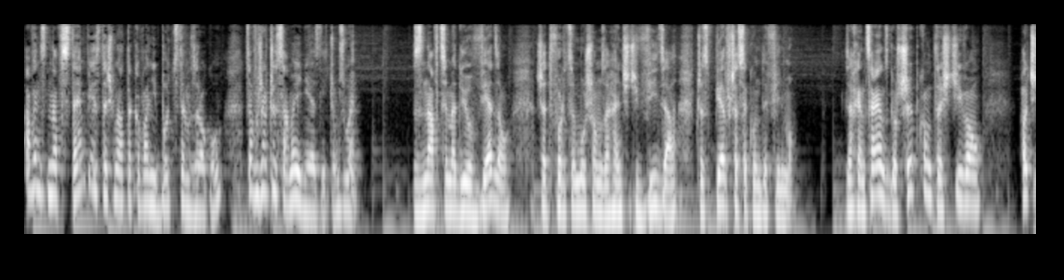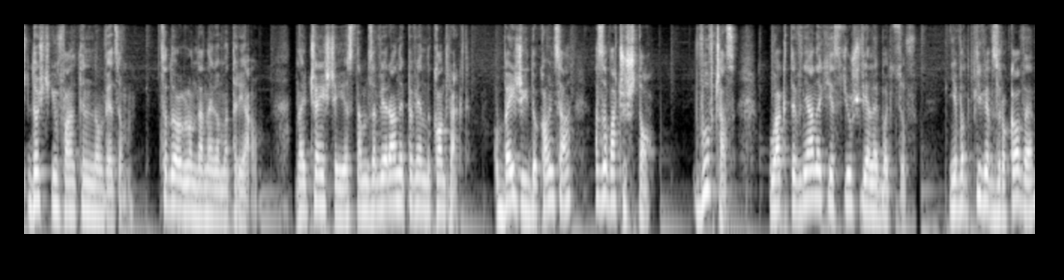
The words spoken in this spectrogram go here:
a więc na wstępie jesteśmy atakowani bodźcem wzroku, co w rzeczy samej nie jest niczym złym. Znawcy mediów wiedzą, że twórcy muszą zachęcić widza przez pierwsze sekundy filmu, zachęcając go szybką, treściwą, choć dość infantylną wiedzą co do oglądanego materiału. Najczęściej jest tam zawierany pewien kontrakt. Obejrzyj do końca, a zobaczysz to. Wówczas uaktywnianych jest już wiele bodźców. Niewątpliwie wzrokowe,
